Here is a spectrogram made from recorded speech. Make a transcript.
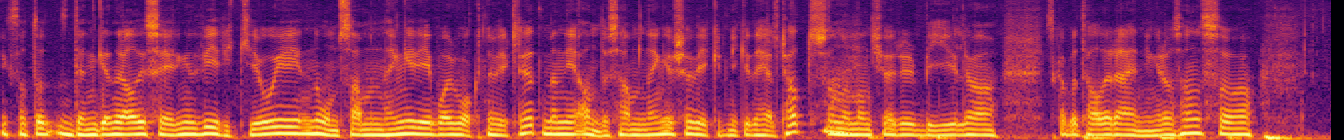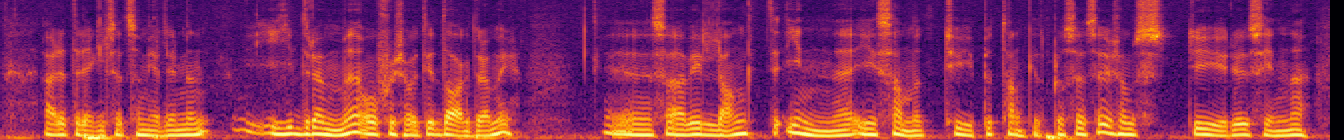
Den generaliseringen virker jo i noen sammenhenger i vår våkne virkelighet, men i andre sammenhenger så virker den ikke i det hele tatt. Så når man kjører bil og skal betale regninger og sånn, så er det et regelsett som gjelder. Men i drømme, og for så vidt i dagdrømmer, eh, så er vi langt inne i samme type tankeprosesser som styrer sinnet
